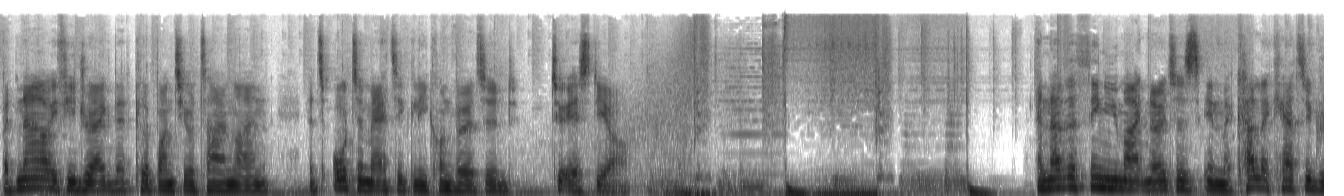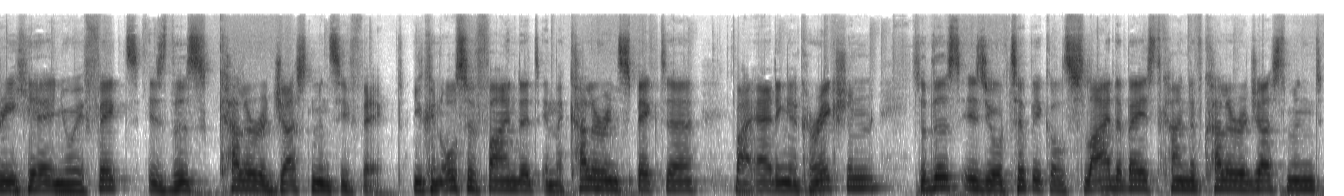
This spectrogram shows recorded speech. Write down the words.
But now if you drag that clip onto your timeline, it's automatically converted to SDR. Another thing you might notice in the color category here in your effects is this color adjustments effect. You can also find it in the color inspector by adding a correction. So this is your typical slider based kind of color adjustment.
